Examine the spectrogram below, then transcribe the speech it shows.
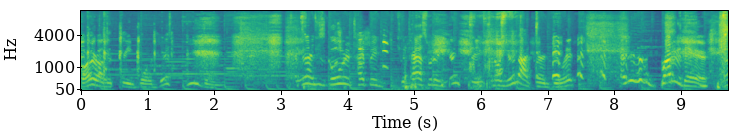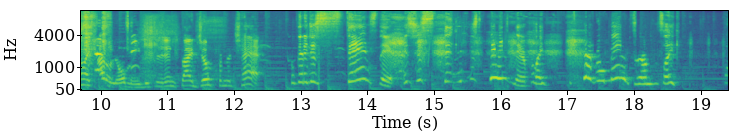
butter on the screen for this reason. And then I just go over and type in the password in your screen, so no, you're not gonna do it. And then there's butter there. And I'm like, I don't know, maybe it's an inside joke from the chat. But then it just stands there. It's just it just stands there for like several minutes. And I'm just like, "Wha-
